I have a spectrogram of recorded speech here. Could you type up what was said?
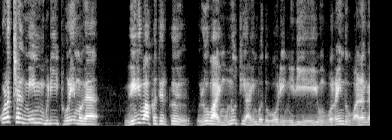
குளச்சல் மீன்பிடி துறைமுக விரிவாக்கத்திற்கு ரூபாய் முன்னூற்றி ஐம்பது கோடி நிதியையும் விரைந்து வழங்க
